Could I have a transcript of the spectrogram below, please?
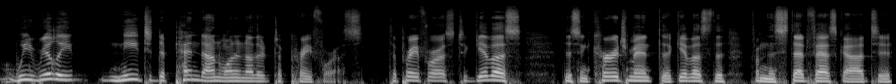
we really need to depend on one another to pray for us, to pray for us, to give us this encouragement, to give us the from the steadfast God to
